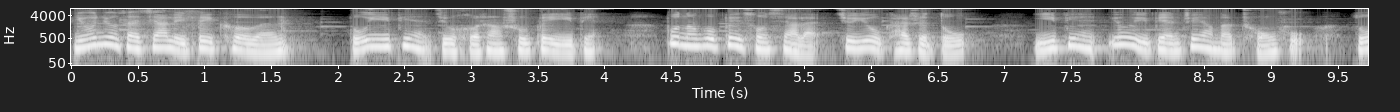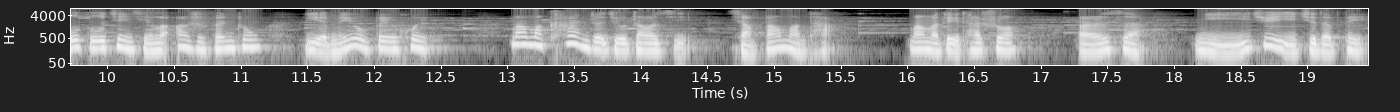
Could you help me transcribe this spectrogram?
牛牛在家里背课文，读一遍就合上书背一遍，不能够背诵下来就又开始读，一遍又一遍这样的重复。足足进行了二十分钟，也没有背会。妈妈看着就着急，想帮帮他。妈妈对他说：“儿子，你一句一句的背，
